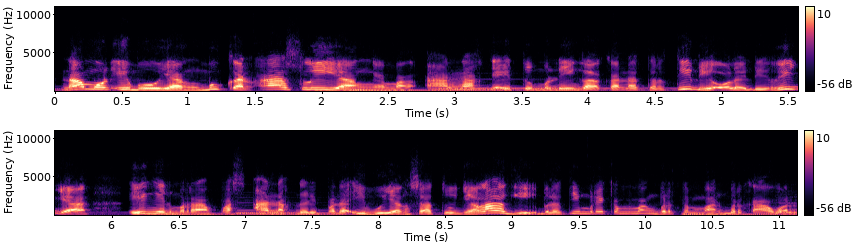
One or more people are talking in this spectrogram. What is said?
Namun ibu yang bukan asli yang memang anaknya itu meninggal karena tertindih oleh dirinya ingin merampas anak daripada ibu yang satunya lagi. Berarti mereka memang berteman, berkawan,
